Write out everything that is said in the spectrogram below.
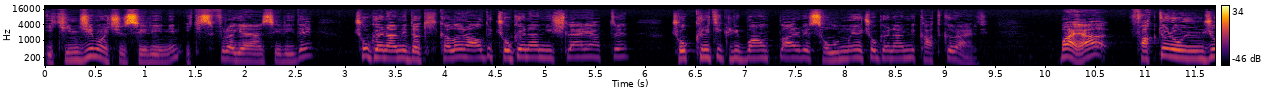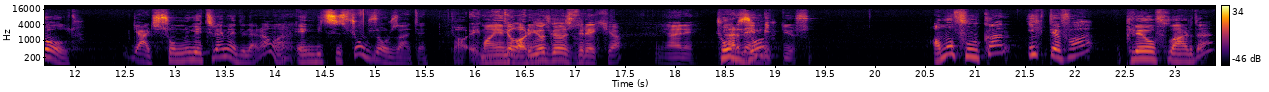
ikinci maçı serinin 2-0'a gelen seride çok önemli dakikalar aldı, çok önemli işler yaptı. Çok kritik reboundlar ve savunmaya çok önemli katkı verdi. Bayağı faktör oyuncu oldu. Gerçi sonunu getiremediler ama Embiid'siz çok zor zaten. Ya Miami'de arıyor göz direk ya. Yani Çok nerede zor. Embiid diyorsun? Ama Furkan ilk defa playofflarda,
